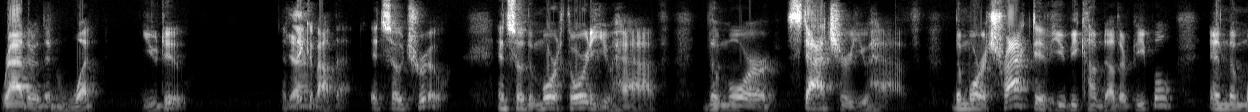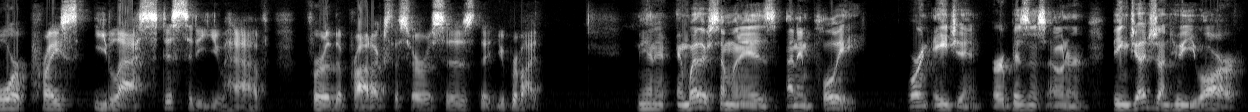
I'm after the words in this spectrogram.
rather than what you do. And Yeah. think about that. It's so true. And so the more authority you have, the more stature you have, the more attractive you become to other people, and the more price elasticity you have for the products, the services that you provide. Man, and whether someone is an employee or an agent or a business owner, being judged on who you are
